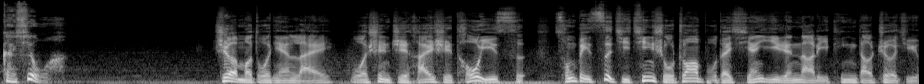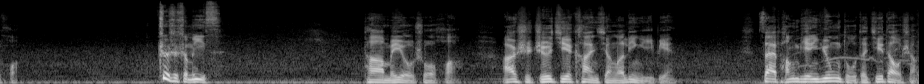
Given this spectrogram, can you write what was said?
感谢我。这么多年来，我甚至还是头一次从被自己亲手抓捕的嫌疑人那里听到这句话。这是什么意思？他没有说话，而是直接看向了另一边。在旁边拥堵的街道上，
